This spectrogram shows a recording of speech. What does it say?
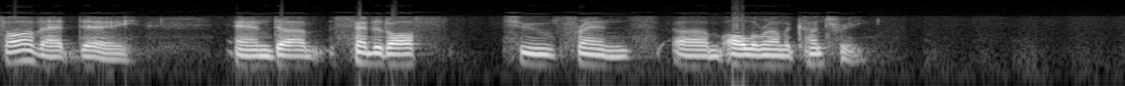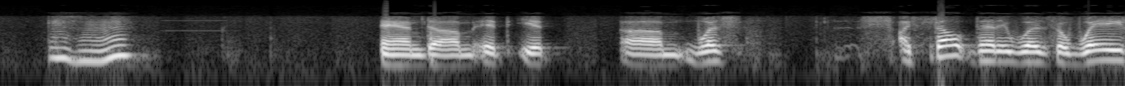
saw that day, and um, sent it off to friends um, all around the country. Mm-hmm. And um, it it um, was. I felt that it was a way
